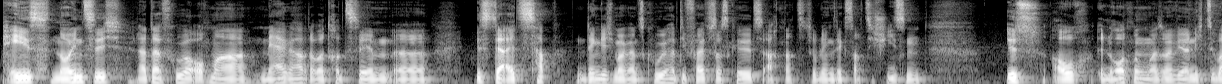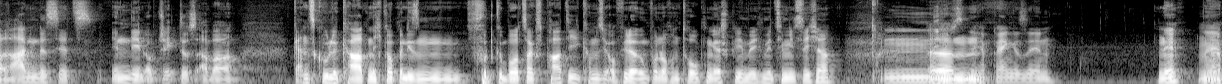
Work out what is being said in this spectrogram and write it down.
Pace 90, da hat er früher auch mal mehr gehabt, aber trotzdem äh, ist der als Sub, denke ich mal, ganz cool. Hat die 5-Star-Skills, 88 Dribbling, 86 Schießen. Ist auch in Ordnung, also mal wieder nichts Überragendes jetzt in den Objectives, aber ganz coole Karten. Ich glaube, in diesem Foot-Geburtstagsparty kann man sich auch wieder irgendwo noch einen Token erspielen, bin ich mir ziemlich sicher. Hm, ich Ähm, ich habe keinen gesehen. Ne? Nee, Ja.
